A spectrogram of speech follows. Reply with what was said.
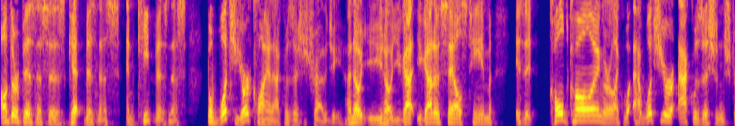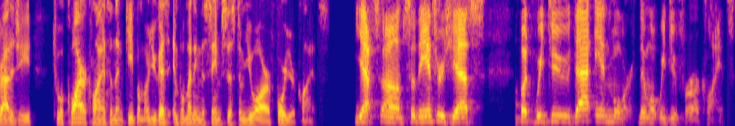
other businesses get business and keep business, but what's your client acquisition strategy? I know you know you got you got a sales team. Is it cold calling or like what, what's your acquisition strategy to acquire clients and then keep them? Are you guys implementing the same system you are for your clients? Yes. Um, so the answer is yes, but we do that and more than what we do for our clients.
